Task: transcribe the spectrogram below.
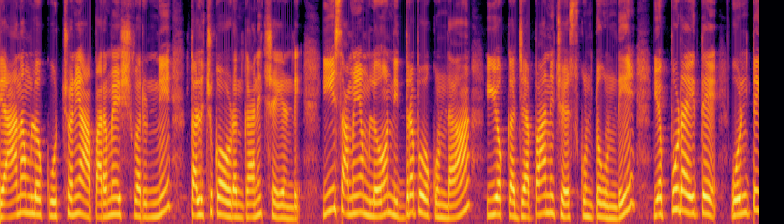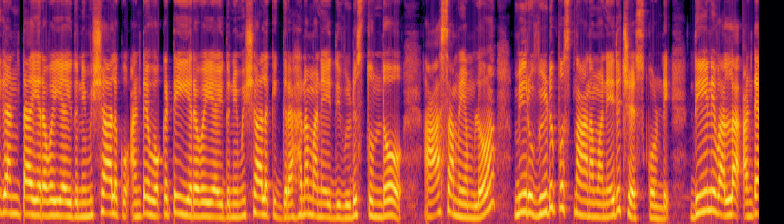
ధ్యానంలో కూర్చొని ఆ పరమేశ్వరుణ్ణి తలుచుకోవడం కానీ చేయండి. ఈ సమయంలో నిద్రపోకుండా ఈ యొక్క జపాన్ని చేసుకుంటూ ఉండి ఎప్పుడైతే ఒంటి గంట ఇరవై ఐదు నిమిషాలకు అంటే ఒకటి ఇరవై ఐదు నిమిషాలకి గ్రహణం అనేది విడుస్తుందో ఆ సమయంలో మీరు విడుపు స్నానం అనేది చేసుకోండి. దీనివల్ల అంటే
